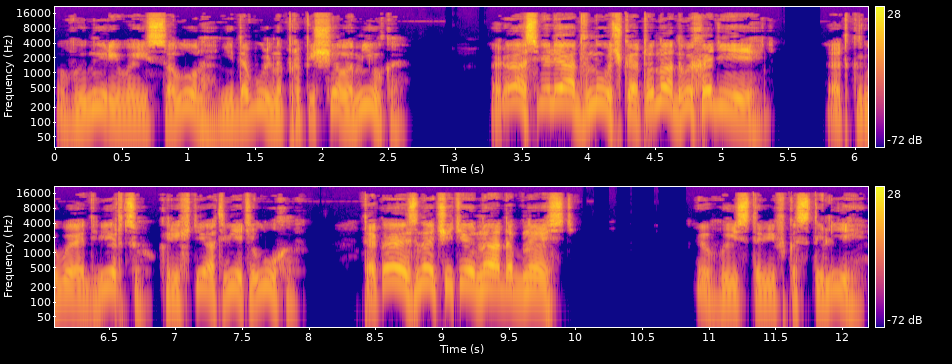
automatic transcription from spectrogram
Выныривая из салона, недовольно пропищала Милка. «Раз велят, внучка, то надо выходить!» Открывая дверцу, кряхтя ответил Ухов. «Такая, значит, и надобность!» Выставив костыли,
